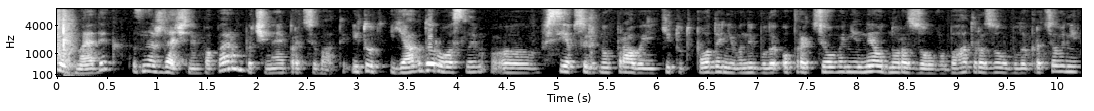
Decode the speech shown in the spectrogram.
Ведмедик з наждачним папером починає працювати. І тут, як дорослим, е, всі абсолютно вправи, які тут подані, вони були опрацьовані неодноразово, багаторазово були опрацьовані,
